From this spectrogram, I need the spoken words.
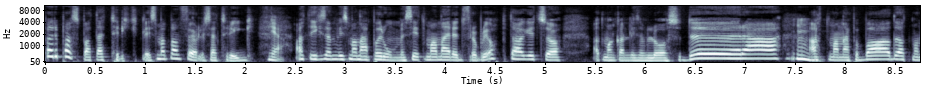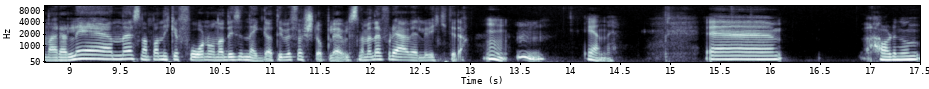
bare passe på at det er trygt, liksom, at man føler seg trygg. Ja. At ikke sant, Hvis man er på rommet sitt og man er redd for å bli oppdaget, så at man kan liksom låse døra, at man er på badet, at man er alene, sånn at man ikke får noen av disse negative førsteopplevelsene med det, for det er veldig viktig, da. Enig. Eh, har du noen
